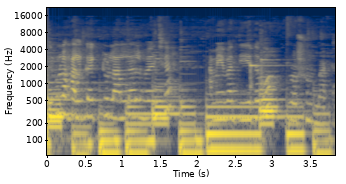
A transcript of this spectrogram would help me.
পেঁয়াজগুলো হালকা একটু লাল লাল হয়েছে আমি এবার দিয়ে দেবো রসুন বাটা।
